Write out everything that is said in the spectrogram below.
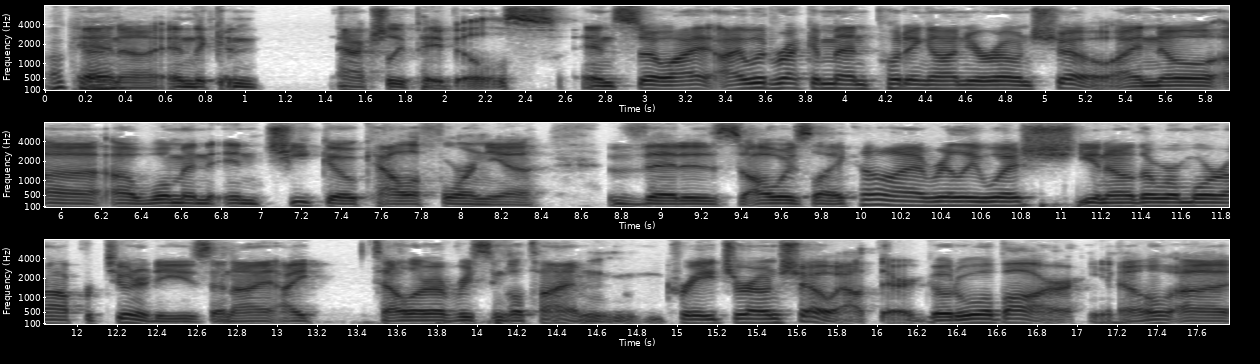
Okay. And, uh, and that can actually pay bills. And so I, I would recommend putting on your own show. I know uh, a woman in Chico, California that is always like, oh, I really wish, you know, there were more opportunities. And I, I tell her every single time, create your own show out there, go to a bar, you know, uh,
